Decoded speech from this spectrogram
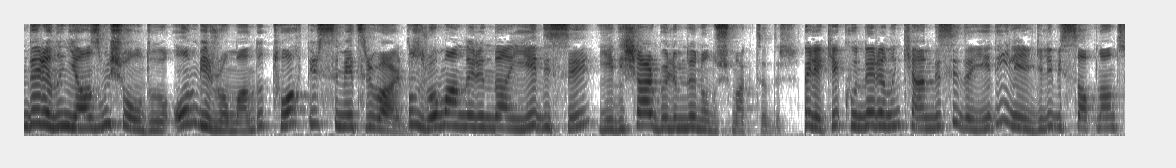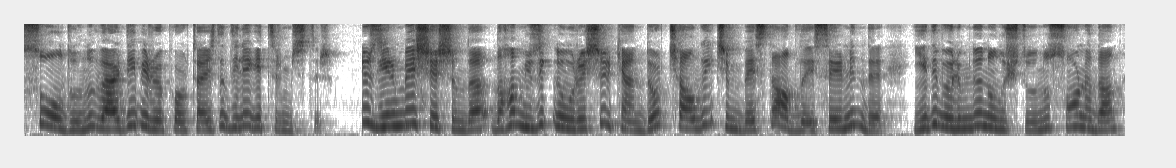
Kundera'nın yazmış olduğu 11 romanda tuhaf bir simetri vardır. Romanlarından 7'si 7'şer bölümden oluşmaktadır. Öyle ki Kundera'nın kendisi de 7 ile ilgili bir saplantısı olduğunu verdiği bir röportajda dile getirmiştir. 125 yaşında daha müzikle uğraşırken 4 çalgı için beste adlı eserinin de 7 bölümden oluştuğunu sonradan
